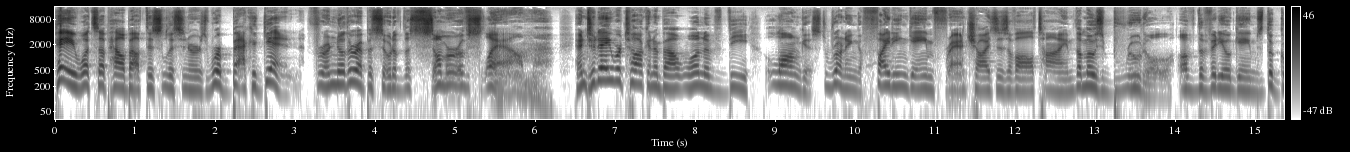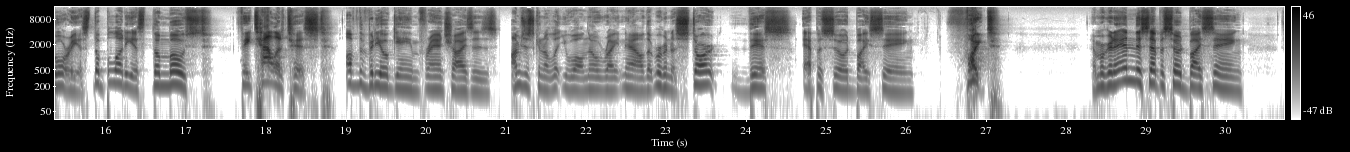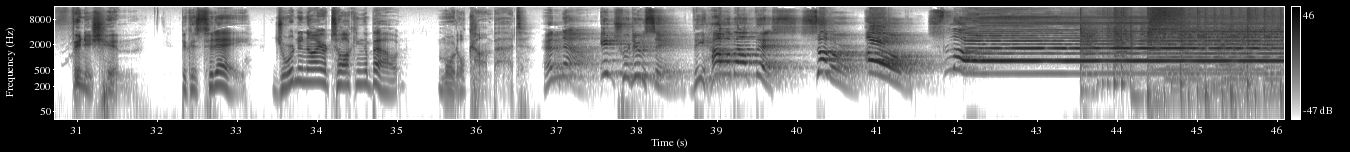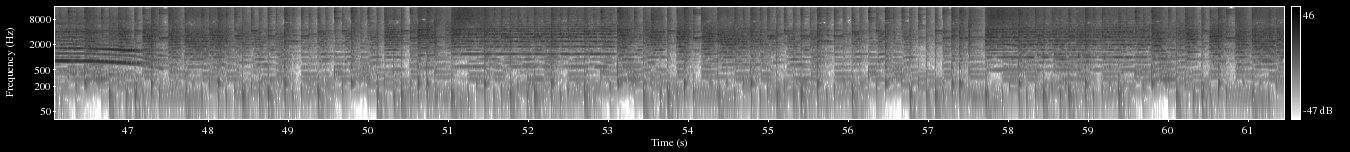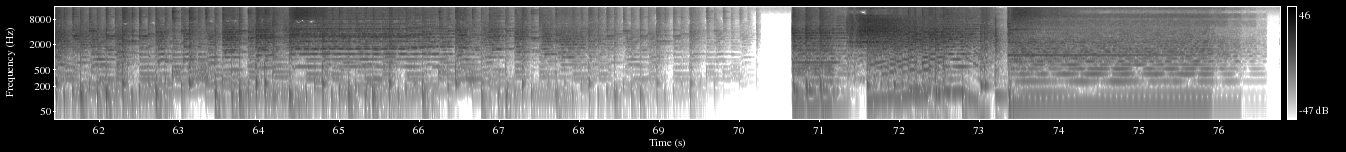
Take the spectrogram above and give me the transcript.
Hey, what's up? How about this, listeners? We're back again for another episode of the Summer of Slam. And today we're talking about one of the longest running fighting game franchises of all time, the most brutal of the video games, the goriest, the bloodiest, the most fatalitist of the video game franchises. I'm just going to let you all know right now that we're going to start this episode by saying, Fight! And we're going to end this episode by saying, Finish him. Because today, Jordan and I are talking about Mortal Kombat. And now, introducing the How About This Summer of Slam!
